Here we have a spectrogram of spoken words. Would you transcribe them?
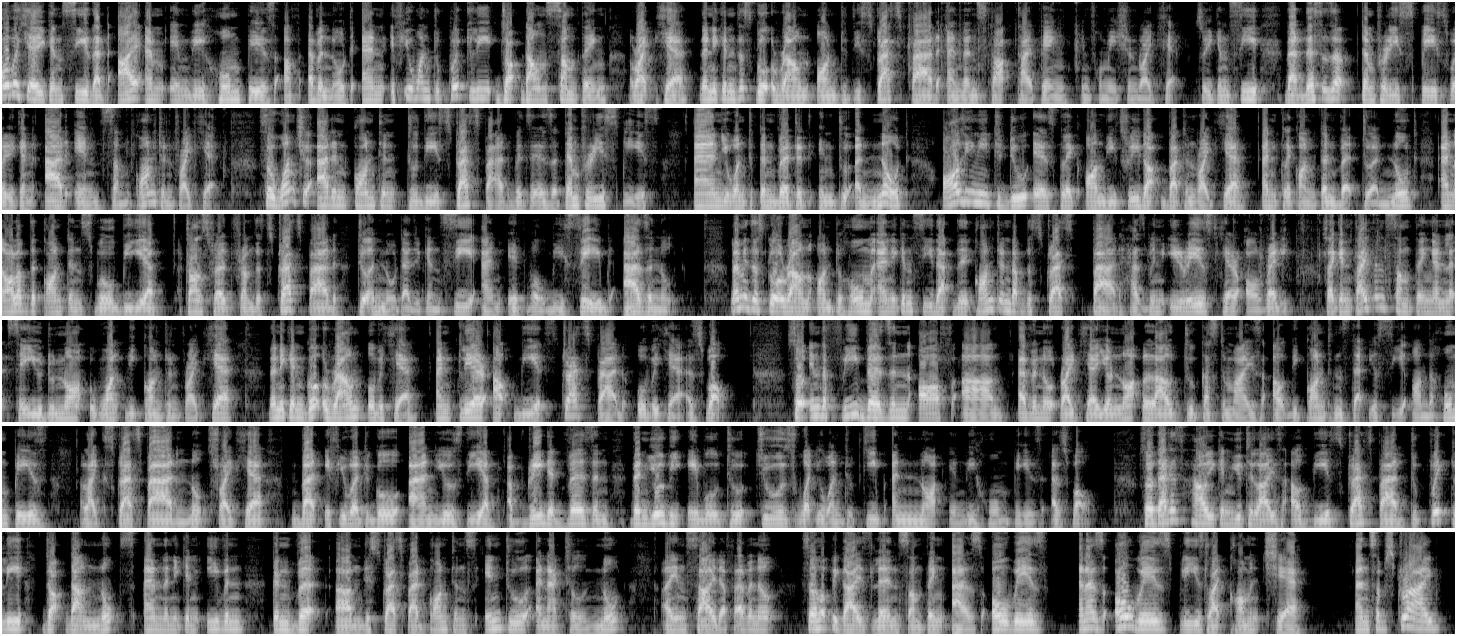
over here you can see that I am in the home page of Evernote and if you want to quickly jot down something right here then you can just go around onto the scratch pad and then start typing information right here. So you can see that this is a temporary space where you can add in some content right here. So once you add in content to the scratch pad which is a temporary space and you want to convert it into a note all you need to do is click on the three dot button right here and click on convert to a note and all of the contents will be uh, transferred from the scratch pad to a note as you can see and it will be saved as a note. Let me just go around onto home and you can see that the content of the scratch pad has been erased here already. So I can type in something and let's say you do not want the content right here. Then you can go around over here and clear out the scratch pad over here as well. So in the free version of um, Evernote right here, you're not allowed to customize out the contents that you see on the home page like Scratchpad and notes right here. But if you were to go and use the uh, upgraded version, then you'll be able to choose what you want to keep and not in the home page as well. So that is how you can utilize out the Scratchpad to quickly jot down notes and then you can even convert um, the Scratchpad contents into an actual note uh, inside of Evernote so hope you guys learned something as always. And as always, please like, comment, share, and subscribe.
